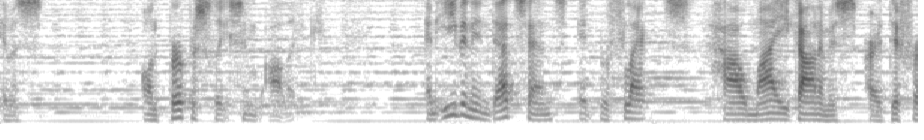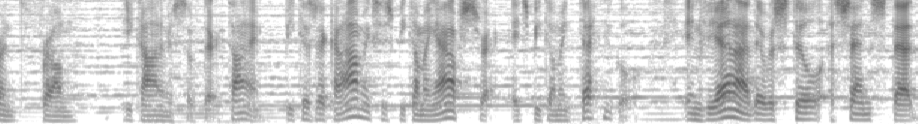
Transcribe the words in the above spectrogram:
It was on purposely symbolic. And even in that sense, it reflects how my economists are different from economists of their time. Because economics is becoming abstract, it's becoming technical. In Vienna, there was still a sense that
